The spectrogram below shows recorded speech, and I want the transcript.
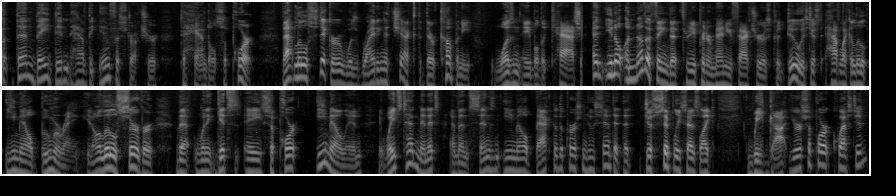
but then they didn't have the infrastructure to handle support. That little sticker was writing a check that their company wasn't able to cash. And you know, another thing that 3D printer manufacturers could do is just have like a little email boomerang, you know, a little server that when it gets a support email in, it waits 10 minutes and then sends an email back to the person who sent it that just simply says like, we got your support question.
